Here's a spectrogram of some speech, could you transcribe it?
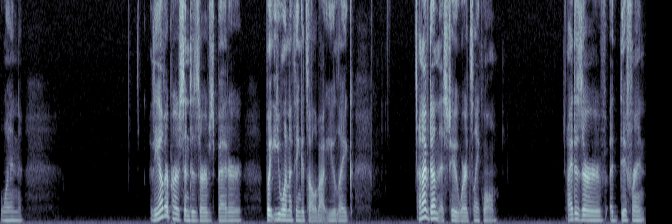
when the other person deserves better, but you want to think it's all about you. Like, and I've done this too, where it's like, well, I deserve a different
